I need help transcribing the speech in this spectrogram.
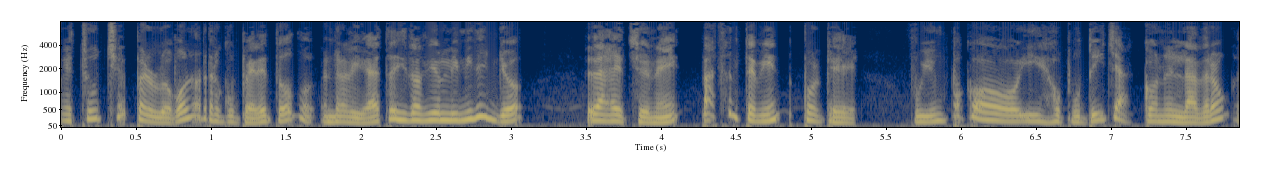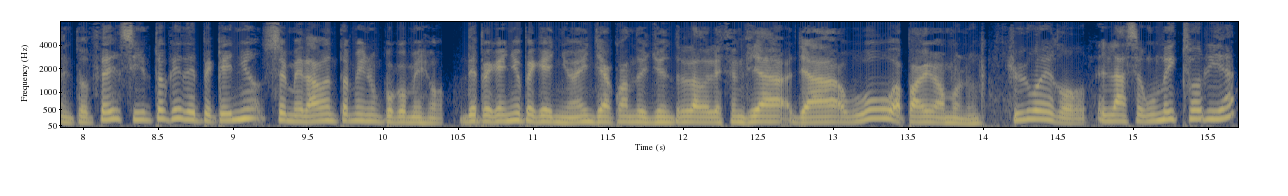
estuches, pero luego lo recuperé todo. En realidad esta situación límite yo la gestioné bastante bien porque fui un poco hijo putilla con el ladrón. Entonces siento que de pequeño se me daban también un poco mejor. De pequeño, pequeño, ¿eh? Ya cuando yo entré en la adolescencia, ya, uh, apague, vámonos. Luego, la segunda historia,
